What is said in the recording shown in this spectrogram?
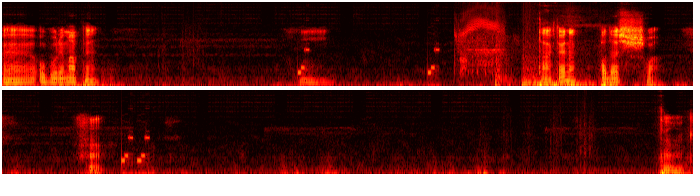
e, u góry mapy. Hmm. Tak, to jednak podeszła. Ha. Tak.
